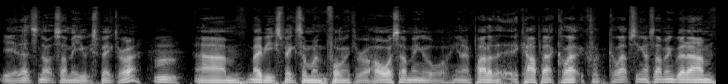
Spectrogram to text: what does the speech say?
Yeah, that's not something you expect, right? Um, maybe expect someone falling through a hole or something, or you know, part of the car park colla- collapsing or something. But um,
